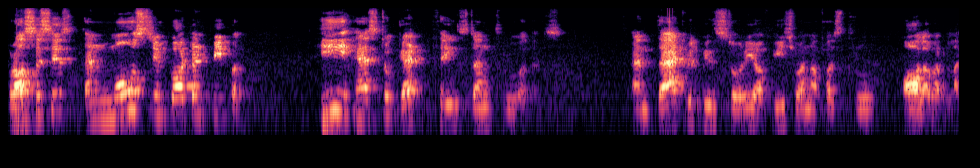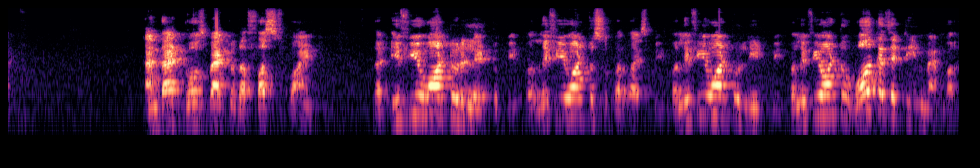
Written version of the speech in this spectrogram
processes, and most important, people. He has to get things done through others. And that will be the story of each one of us through all our life. And that goes back to the first point that if you want to relate to people, if you want to supervise people, if you want to lead people, if you want to work as a team member,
